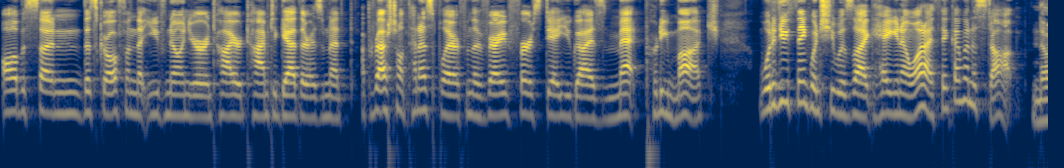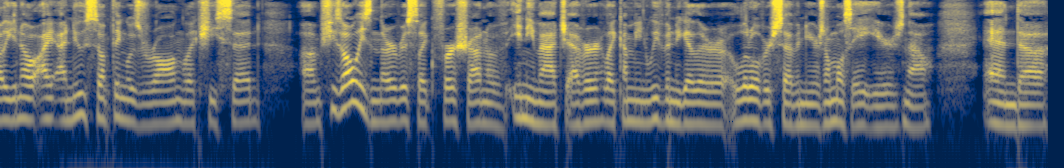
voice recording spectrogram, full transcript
all of a sudden this girlfriend that you've known your entire time together has met a professional tennis player from the very first day you guys met, pretty much? What did you think when she was like, hey, you know what? I think I'm going to stop? No, you know, I, I knew something was wrong, like she said. Um, she's always nervous, like first round of any match ever. Like, I mean, we've been together a little over seven years, almost eight years now. And uh,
